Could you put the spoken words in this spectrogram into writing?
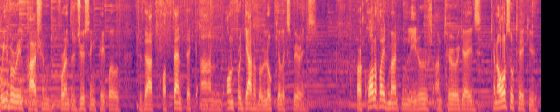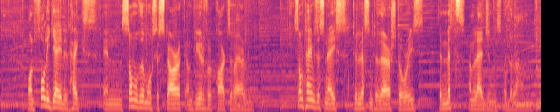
We have a real passion for introducing people to that authentic and unforgettable local experience. Our qualified mountain leaders and tour guides can also take you on fully guided hikes in some of the most historic and beautiful parts of Ireland. Sometimes it's nice to listen to their stories, the myths and legends of the land.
